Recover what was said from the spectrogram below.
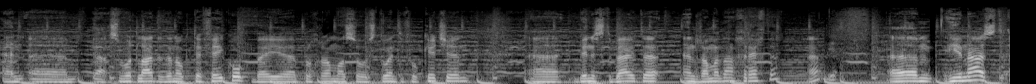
En uh, ja, ze wordt later dan ook tv-kok bij uh, programma's zoals 24 Kitchen, Binnenste Buiten en Ramadan gerechten. Ja. Um, hiernaast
